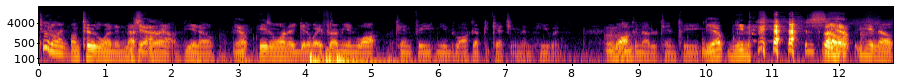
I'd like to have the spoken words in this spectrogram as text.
Tootling. on tootling and messing Yeah. around. You know, Yep. he's the one that'd get away from you and walk ten feet, and you'd walk up to catch him, and he would Mhm. walk another ten feet. Yep. You know, so Yep. you know,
